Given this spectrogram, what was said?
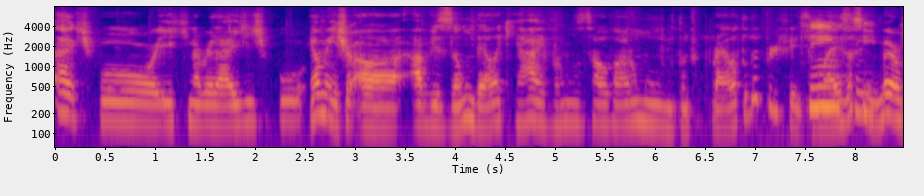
É, tipo, e que na verdade, tipo, realmente a, a visão dela é que, ai, vamos salvar o mundo. Então, tipo, pra ela tudo é perfeito. Sim, Mas sim. assim, meu,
